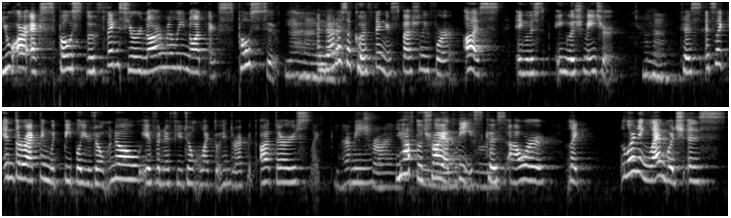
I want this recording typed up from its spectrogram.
you are exposed to things you're normally not exposed to. Yeah. And that is a good thing, especially for us English English major Mm-hmm. because it's like interacting with people you don't know even if you don't like to interact with others like You have to me. try. you have to try at least because our like learning language is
